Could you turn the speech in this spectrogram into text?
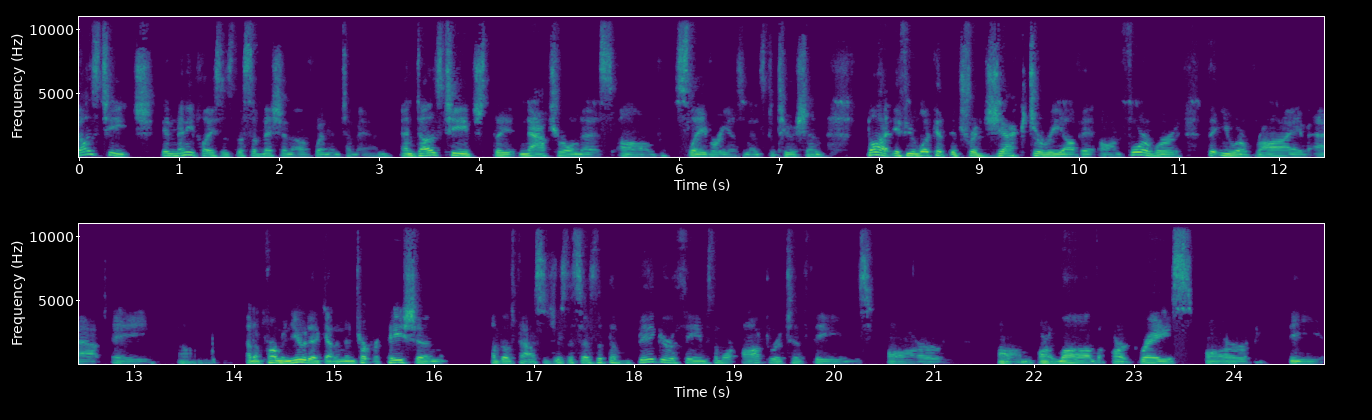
does teach in many places the submission of women to men and does teach the naturalness of slavery as an institution. But if you look at the trajectory of it on forward, that you arrive at a um, at a hermeneutic, at an interpretation of those passages that says that the bigger themes, the more operative themes are um, our love, our grace, are the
